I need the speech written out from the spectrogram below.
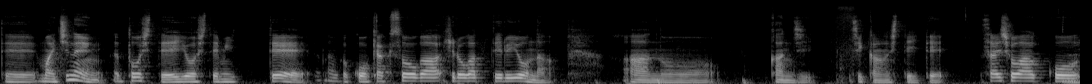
で、まあ、1年通して営業してみてなんかこう客層が広がっているようなあの感じ実感していて最初はこ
